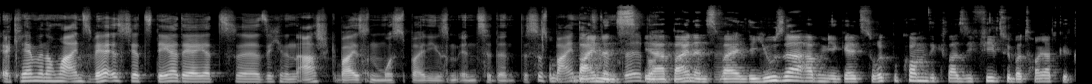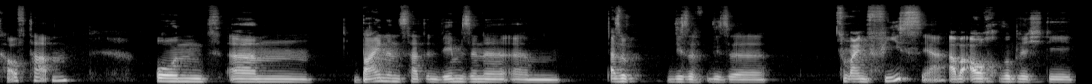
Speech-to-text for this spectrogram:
erklären wir nochmal eins. Wer ist jetzt der, der jetzt äh, sich in den Arsch beißen muss bei diesem Incident? Das ist Binance. Binance, ja, Binance, ja. weil die User haben ihr Geld zurückbekommen, die quasi viel zu überteuert gekauft haben. Und ähm, Binance hat in dem Sinne, ähm, also diese, diese zum einen fies, ja, aber auch wirklich die,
